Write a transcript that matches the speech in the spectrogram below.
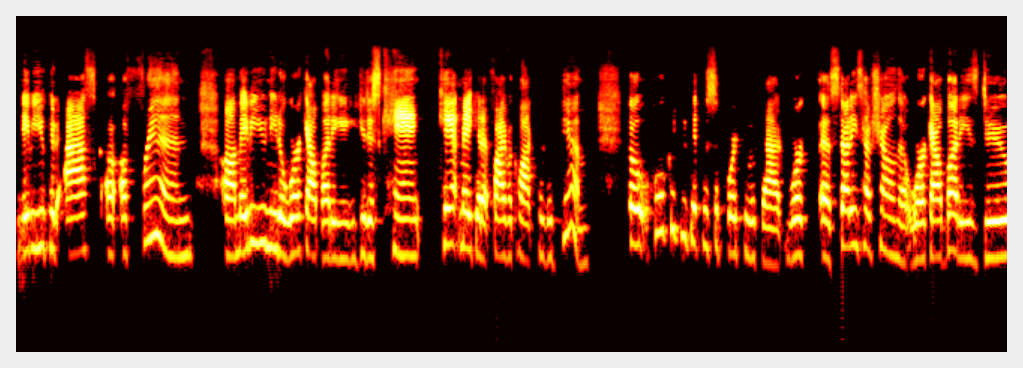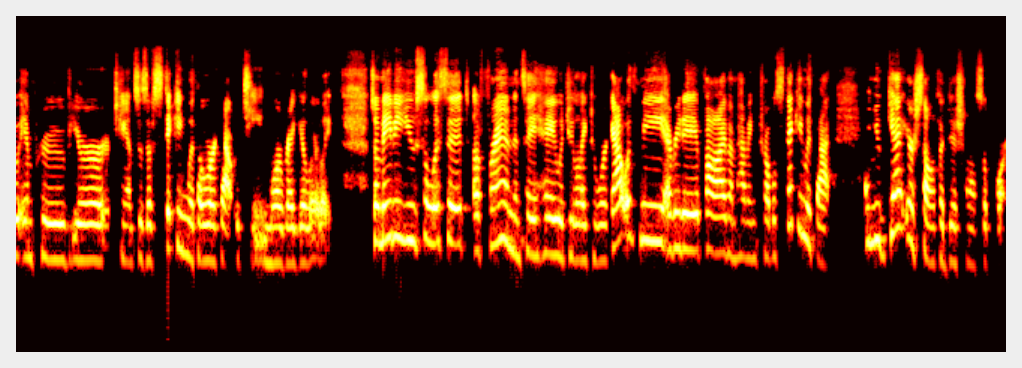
Maybe you could ask a, a friend. Uh, maybe you need a workout buddy. You just can't can't make it at five o'clock to the gym. So, who could you get to support you with that? Work uh, studies have shown that workout buddies do improve your chances of sticking with a workout routine more regularly. So, maybe you solicit a friend and say, "Hey, would you like to work out with me every day at five? I'm having trouble sticking with that," and you get yourself additional support.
